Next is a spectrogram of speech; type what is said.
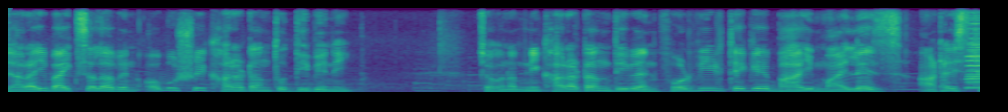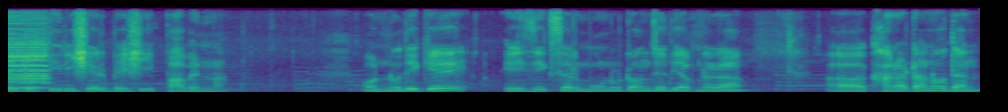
যারাই বাইক চালাবেন, অবশ্যই খাড়া টান তো দিবেনই। যখন আপনি খাড়া টান দিবেন ফোর ভির থেকে ভাই মাইলেজ আঠাইশ থেকে তিরিশের বেশি পাবেন না। অন্যদিকে এই জিক্সার মোনোটন যদি আপনারা আহ, খাড়া টানও দেন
